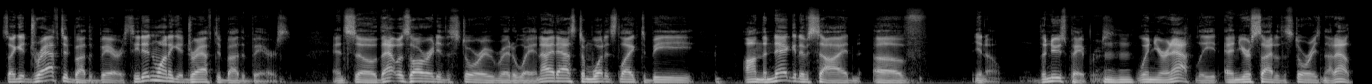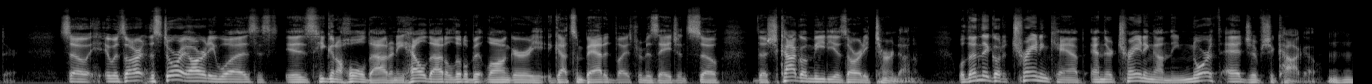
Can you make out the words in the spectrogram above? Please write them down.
"So I get drafted by the Bears. He didn't want to get drafted by the Bears." And so that was already the story right away. And I'd asked him what it's like to be on the negative side of, you know, the newspapers mm-hmm. when you're an athlete and your side of the story is not out there. So it was our, the story already was is, is he going to hold out and he held out a little bit longer. He got some bad advice from his agents. So the Chicago media has already turned on him. Well, then they go to training camp and they're training on the north edge of Chicago. Mm-hmm.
